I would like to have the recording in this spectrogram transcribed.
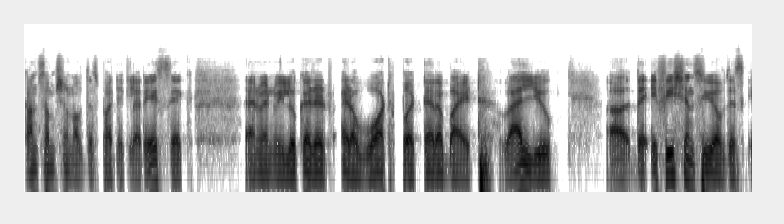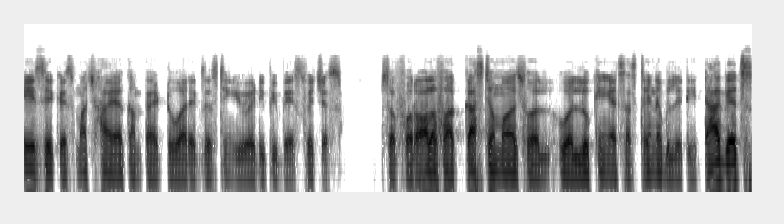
consumption of this particular ASIC, and when we look at it at a watt per terabyte value, uh, the efficiency of this ASIC is much higher compared to our existing UADP based switches. So for all of our customers who are, who are looking at sustainability targets,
